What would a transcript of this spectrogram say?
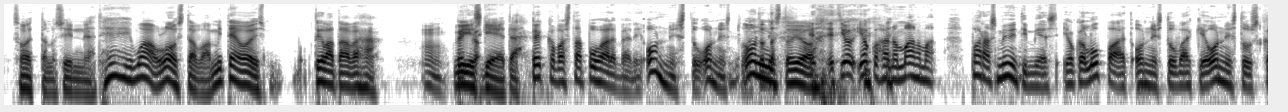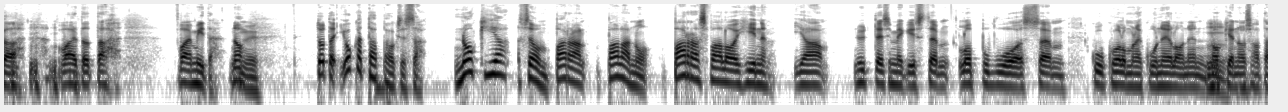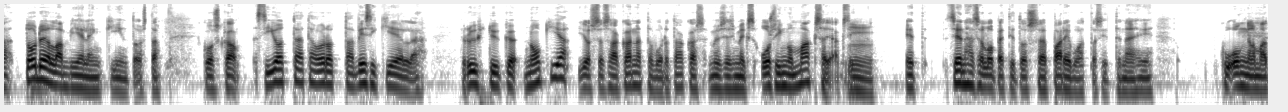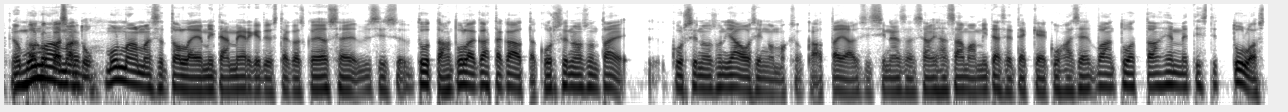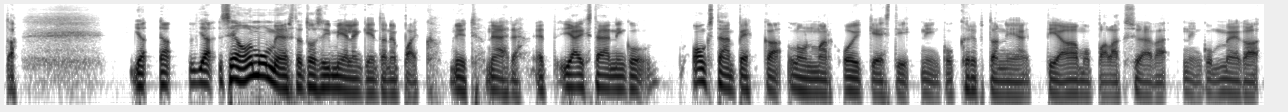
soittanut sinne, että hei, wow, loistavaa, miten olisi, tilataan vähän – Mm. Pekka, 5Gtä. Pekka vastaa puhelimeen, niin onnistuu, onnistuu. Onnistuu, tuota, joo. Et, et joko hän on maailman paras myyntimies, joka lupaa, että onnistuu, vaikka ei onnistuskaan, vai, tota, vai mitä. No, niin. tota, joka tapauksessa Nokia, se on paran, palannut parasvaloihin ja nyt esimerkiksi loppuvuosi Q3, Q4 mm. Nokian osalta todella mielenkiintoista, koska sijoittajat odottaa vesikiellä – ryhtyykö Nokia, jossa saa kannattavuuden takaisin, myös esimerkiksi osingon maksajaksi. Mm. Et senhän se lopetti tuossa pari vuotta sitten näihin kun ongelmat no mun, maailma, mun maailmassa tuolla ei ole mitään merkitystä, koska jos se, siis tuuttahan tulee kahta kautta, kurssinousun tai kurssinousun ja osingonmaksun kautta, ja siis sinänsä se on ihan sama, mitä se tekee, kunhan se vaan tuottaa hemmetisti tulosta. Ja, ja, ja se on mun mielestä tosi mielenkiintoinen paikka nyt nähdä, että jäikö tämä niinku onko tämä Pekka Lonmark oikeasti niin kryptonia aamupalaksi syövä niin kuin mega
